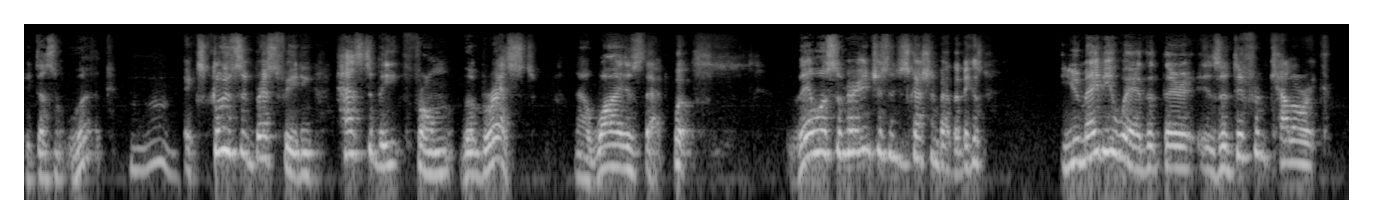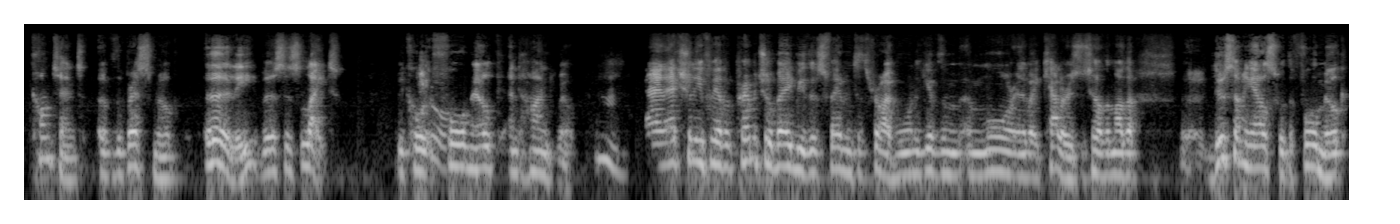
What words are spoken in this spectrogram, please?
it doesn't work Mm. exclusive breastfeeding has to be from the breast now why is that well there was some very interesting discussion about that because you may be aware that there is a different caloric content of the breast milk early versus late. We call Sure. it fore milk and hind milk. Mm. And actually, if we have a premature baby that's failing to thrive, we want to give them uh, more in the way calories to tell the mother, uh, do something else with the fore milk,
